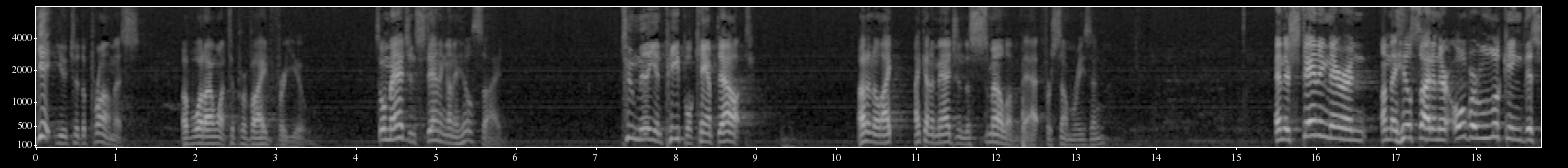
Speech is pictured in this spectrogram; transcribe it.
get you to the promise of what I want to provide for you. So imagine standing on a hillside Two million people camped out. I don't know, I, I can imagine the smell of that for some reason. And they're standing there in, on the hillside and they're overlooking this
